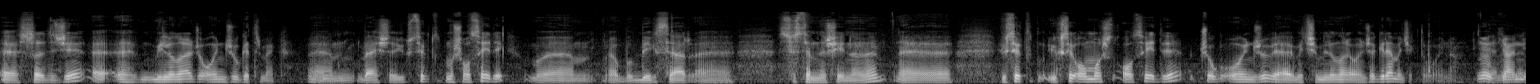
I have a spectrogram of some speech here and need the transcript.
e, strateji e, e, milyonlarca oyuncu getirmek. E, ve işte yüksek tutmuş olsaydık bu, e, bu bilgisayar e, sistemleri şeylerini e, yüksek tut- yüksek olmuş olsaydı çok oyuncu veya için milyonlarca oyuncu giremeyecekti bu oyuna. Evet, yani-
